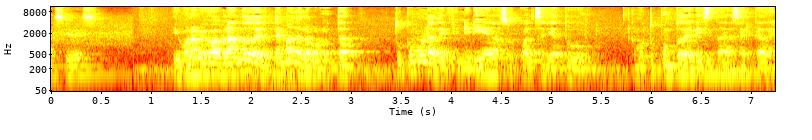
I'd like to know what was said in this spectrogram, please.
Así es. Y bueno, amigo, hablando del tema de la voluntad, ¿tú cómo la definirías o cuál sería tu como tu punto de vista acerca de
